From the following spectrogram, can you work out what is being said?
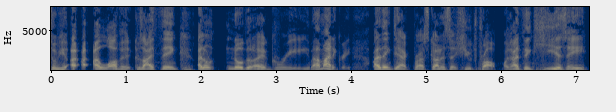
So he, I, I love it because I think I don't know that I agree. I might agree. I think Dak Prescott is a huge problem. Like I think he is a,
